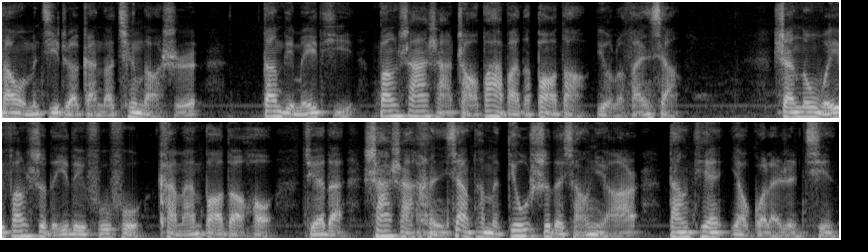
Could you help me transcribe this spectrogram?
当我们记者赶到青岛时，当地媒体帮莎莎找爸爸的报道有了反响。山东潍坊市的一对夫妇看完报道后，觉得莎莎很像他们丢失的小女儿，当天要过来认亲。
